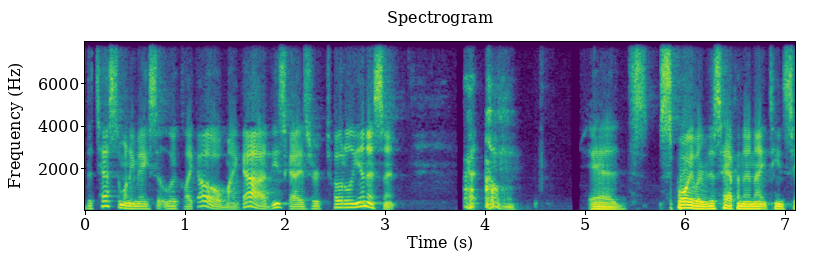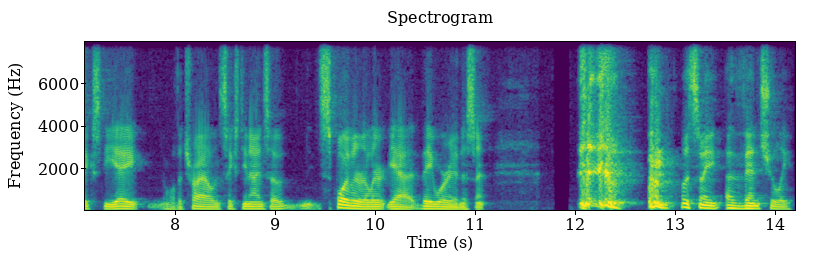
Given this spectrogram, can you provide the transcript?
the testimony makes it look like, oh my God, these guys are totally innocent. and spoiler, this happened in 1968, well, the trial in 69. So, spoiler alert, yeah, they were innocent. Let's say eventually.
